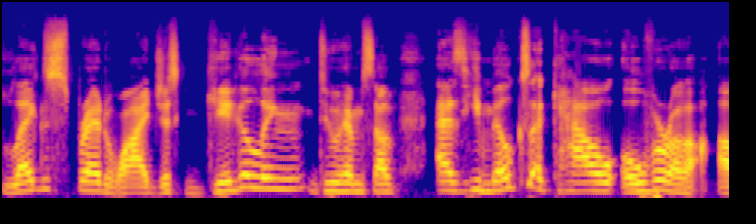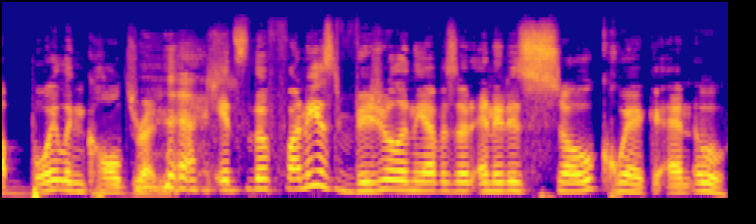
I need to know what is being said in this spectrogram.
legs spread wide, just giggling to himself as he milks a cow over a, a boiling cauldron. it's the funniest visual in the episode, and it is so quick. And ooh,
